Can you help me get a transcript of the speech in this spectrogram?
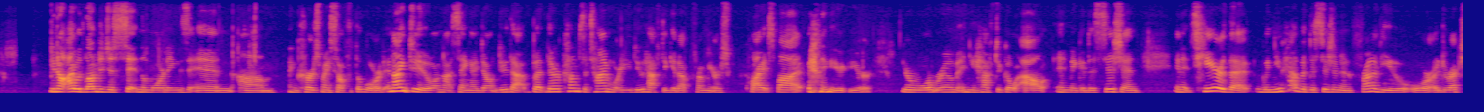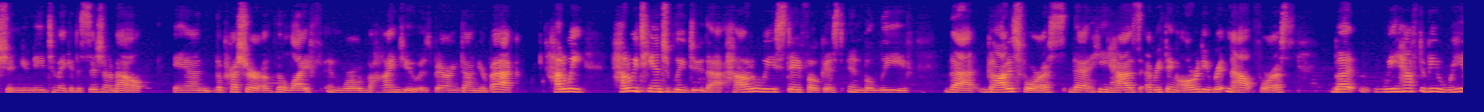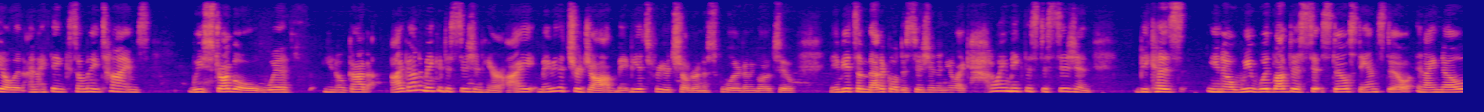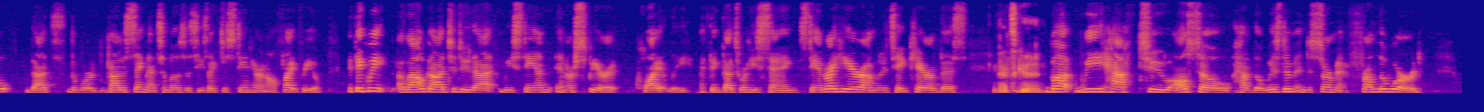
You know, I would love to just sit in the mornings and um, encourage myself with the Lord. And I do. I'm not saying I don't do that. But there comes a time where you do have to get up from your quiet spot, your, your, your war room, and you have to go out and make a decision. And it's here that when you have a decision in front of you or a direction you need to make a decision about, and the pressure of the life and world behind you is bearing down your back, how do we how do we tangibly do that? How do we stay focused and believe that God is for us, that He has everything already written out for us, but we have to be real. And, and I think so many times we struggle with, you know, God, I got to make a decision here. I maybe that's your job. Maybe it's for your children, a school they're going to go to. Maybe it's a medical decision, and you're like, how do I make this decision? Because you know we would love to sit still, stand still, and I know that's the word God is saying that to Moses. He's like, just stand here and I'll fight for you. I think we allow God to do that. We stand in our spirit quietly. I think that's where He's saying, stand right here. I'm going to take care of this. That's good. But we have to also have the wisdom and discernment from the Word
